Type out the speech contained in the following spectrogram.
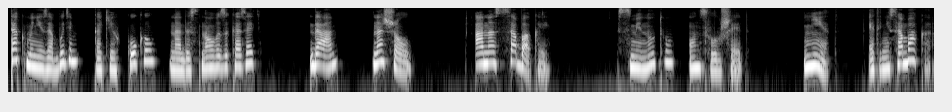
Так мы не забудем, каких кукол надо снова заказать. «Да, нашел. Она с собакой». С минуту он слушает. «Нет, это не собака.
